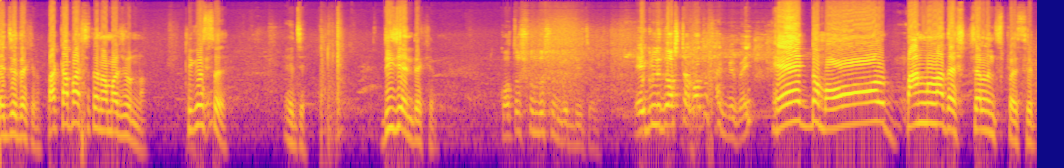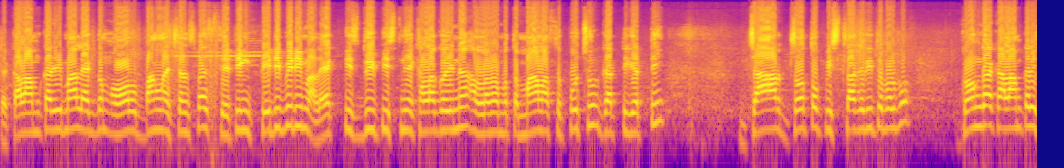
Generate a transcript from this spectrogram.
এই যে দেখেন পাক্কা পাচ্ছে আমার জন্য ঠিক আছে? এই যে ডিজাইন দেখেন। কত সুন্দর সুন্দর ডিজাইন এগুলি দশটা কত থাকবে ভাই? একদম অল বাংলাদেশ চ্যালেঞ্জ প্রাইস এটা। কালামকারী মাল একদম all Bangla challenge price setting পেডি পেডি মাল এক পিস দুই পিস নিয়ে খেলা করি না। আল্লাহর মতো মাল আছে প্রচুর গাট্টি গাট্টি যার যত পিস লাগে দিতে পারব। গঙ্গা কালামকারী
